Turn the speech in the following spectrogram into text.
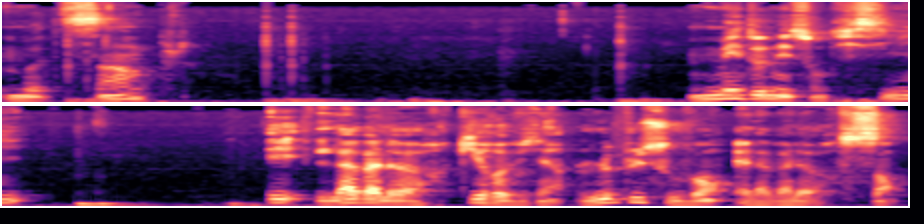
mode simple. Mes données sont ici. Et la valeur qui revient le plus souvent est la valeur 100.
